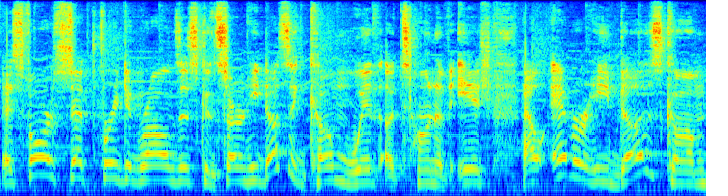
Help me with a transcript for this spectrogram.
As far as Seth freaking Rollins is concerned, he doesn't come with a ton of ish. However, he does come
